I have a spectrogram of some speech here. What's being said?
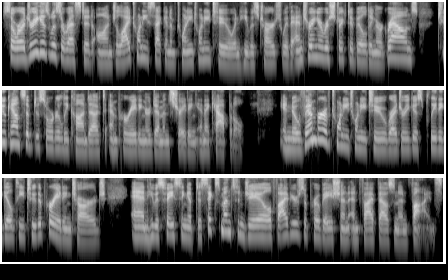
So Rodriguez was arrested on July 22nd of 2022 and he was charged with entering a restricted building or grounds, two counts of disorderly conduct and parading or demonstrating in a capitol. In November of 2022, Rodriguez pleaded guilty to the parading charge, and he was facing up to six months in jail, five years of probation, and 5000 in fines.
